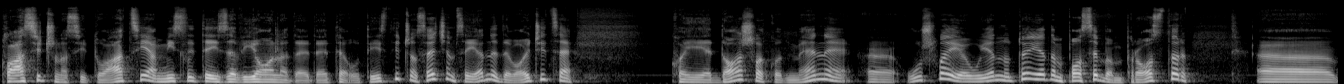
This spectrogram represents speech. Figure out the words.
klasična situacija, mislite iz aviona da je dete autistično. Sećam se jedne devojčice koja je došla kod mene, uh, ušla je u jednu, to je jedan poseban prostor, uh,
